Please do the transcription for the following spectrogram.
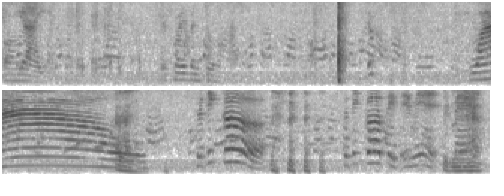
กล่องใหญ่จะค่อยบรรจุค่ะอึ๊บว้าวอะไร สติกเกอร์ สติกเกอร์ติดไอ้นี่ติดแมแมสสพ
